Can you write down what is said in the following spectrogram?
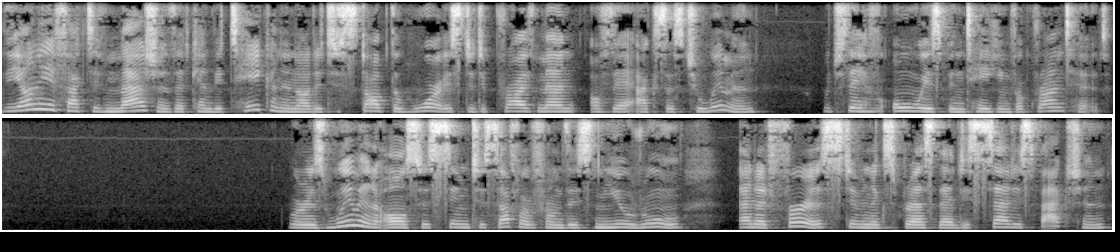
The only effective measure that can be taken in order to stop the war is to deprive men of their access to women, which they have always been taking for granted. Whereas women also seem to suffer from this new rule and at first even express their dissatisfaction,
